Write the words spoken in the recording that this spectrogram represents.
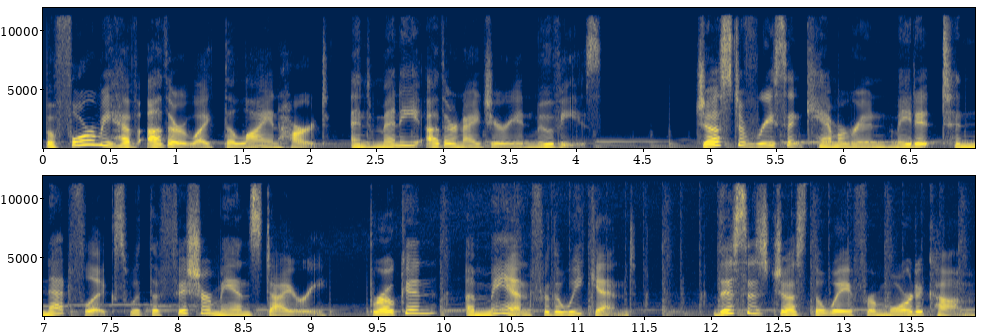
Before we have other like The Lionheart and many other Nigerian movies. Just of recent Cameroon made it to Netflix with The Fisherman's Diary, Broken, A Man for the Weekend. This is just the way for more to come,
